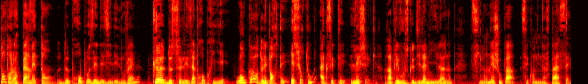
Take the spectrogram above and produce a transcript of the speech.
tant en leur permettant de proposer des idées nouvelles que de se les approprier ou encore de les porter et surtout accepter l'échec. Rappelez-vous ce que dit l'ami Elon, si l'on n'échoue pas, c'est qu'on n'innove pas assez.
